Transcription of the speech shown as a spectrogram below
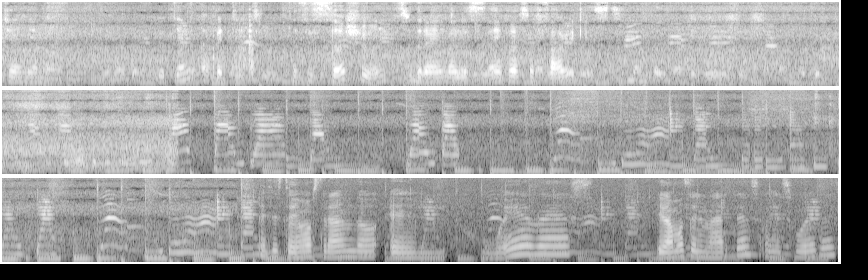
Guten Appetit. Das ist so schön zu drehen, so farbig ist. estoy mostrando el jueves. Llegamos el martes, hoy es jueves,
